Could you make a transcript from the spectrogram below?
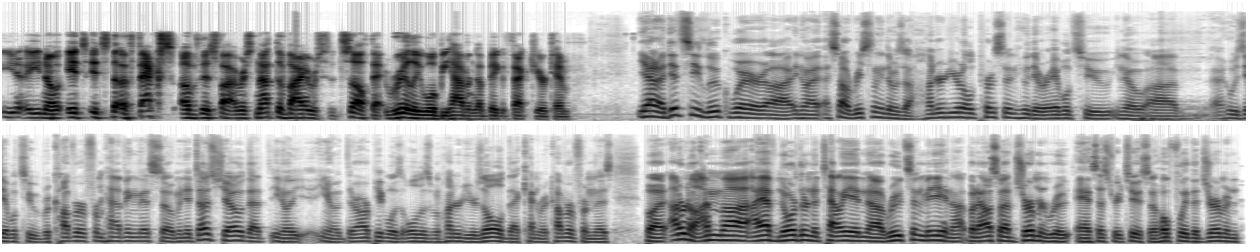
you you know it's it's the effects of this virus not the virus itself that really will be having a big effect here tim Yeah, I did see Luke where uh, you know I, I saw recently there was a hundred year old person who they were able to you know uh, who was able to recover from having this. So I mean, it does show that you know you know there are people as old as 100 years old that can recover from this. But I don't know. I'm uh, I have Northern Italian uh, roots in me, and I, but I also have German root ancestry too. So hopefully the German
